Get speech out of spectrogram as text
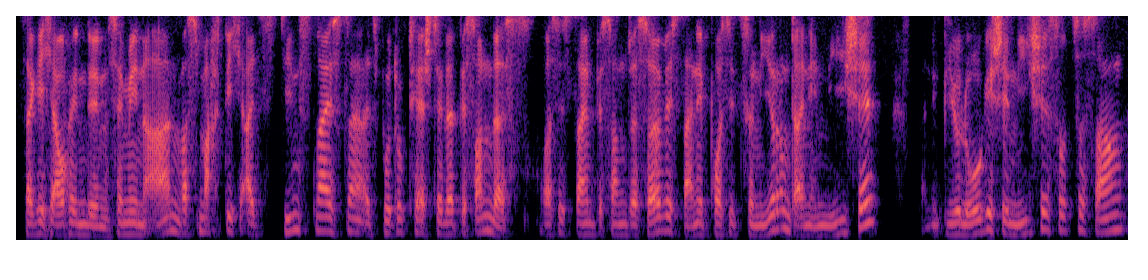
sage ich auch in den Seminaren, was macht dich als Dienstleister, als Produkthersteller besonders? Was ist dein besonderer Service, deine Positionierung, deine Nische, deine biologische Nische sozusagen?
